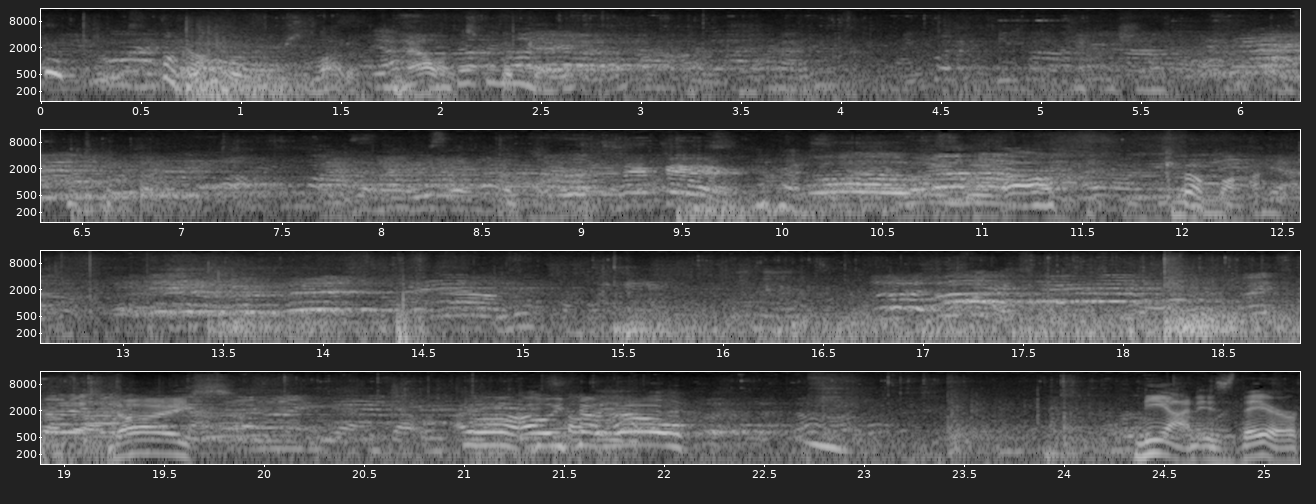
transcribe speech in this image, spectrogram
There's a lot of now it's cooking. Come on. Nice. Oh, Allie can't know. Neon is there.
